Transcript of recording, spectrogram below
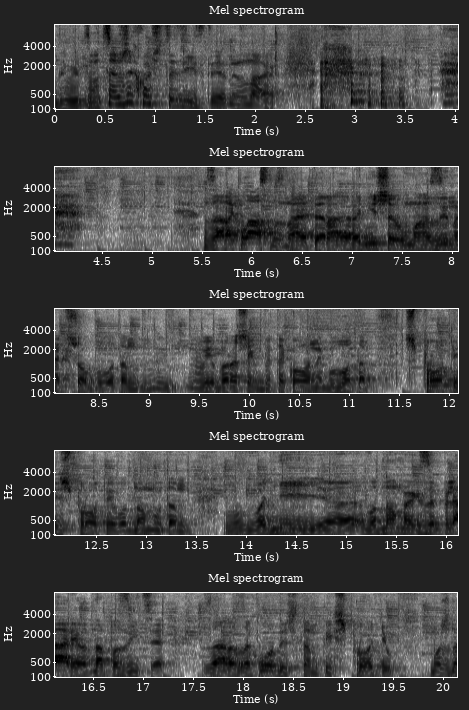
Дивіться, це вже хочеться з'їсти, я не знаю. Зараз класно, знаєте, раніше в магазинах що було, там вибору якби такого не було, там шпроти і шпроти в одному там, в, одній, е, в одному екземплярі одна позиція. Зараз заходиш, там тих шпротів, можна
